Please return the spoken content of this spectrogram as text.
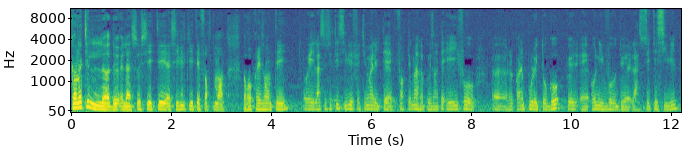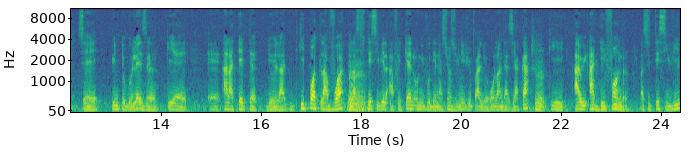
qu'en est-il de la société civile qui était fortement représentée? Oui, la société civile, effectivement, elle était fortement représentée et il faut euh, reconnaître pour le Togo qu'au euh, niveau de la société civile, c'est une Togolaise qui est euh, à la tête de la, qui porte la voix de la mm. société civile africaine au niveau des Nations Unies. Je parle de Roland Daziaka, mm. qui a eu à défendre la société civile,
